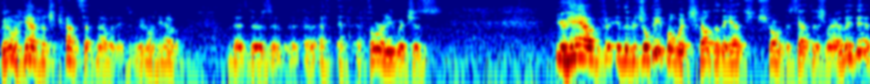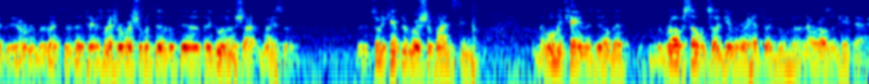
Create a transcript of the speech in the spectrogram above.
We don't have such a concept nowadays. We don't have that there's a, a, a authority which is. You have individual people which felt that they had strong Tisiyat Shmaya, and they did. You know, like the, famous Moshe Moshe with the with the the Guna Maisa. Somebody came to Moshe Feinstein. A woman came that you know that Rob so and so had given her a heter Guna, and now her husband came back.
